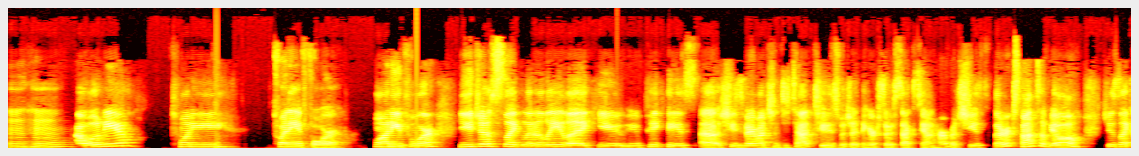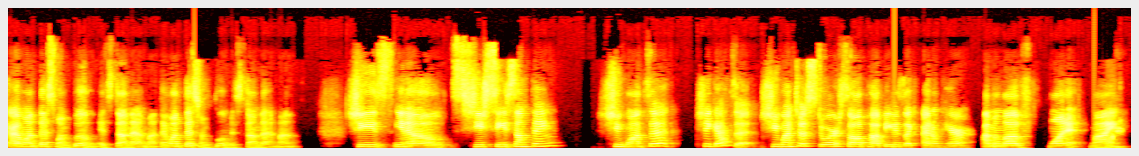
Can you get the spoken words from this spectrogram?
Mm-hmm. How old are you? 20. 24. 24 you just like literally like you you pick these uh she's very much into tattoos which i think are so sexy on her but she's they're expensive y'all she's like i want this one boom it's done that month i want this one boom it's done that month she's you know she sees something she wants it she gets it. She went to a store, saw a puppy, and was like, I don't care. I'm in love. Want it. Mine.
